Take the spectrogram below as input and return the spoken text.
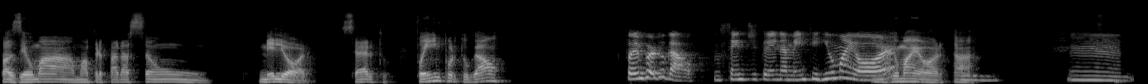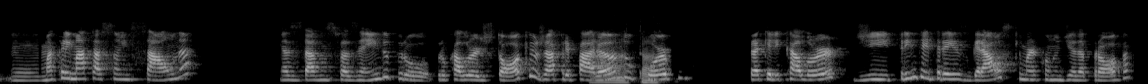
fazer uma, uma preparação melhor, certo? Foi em Portugal? Foi em Portugal, no centro de treinamento em Rio Maior. Em Rio Maior, tá. Um, uma aclimatação em sauna, nós estávamos fazendo para o calor de Tóquio, já preparando ah, tá. o corpo para aquele calor de 33 graus que marcou no dia da prova.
